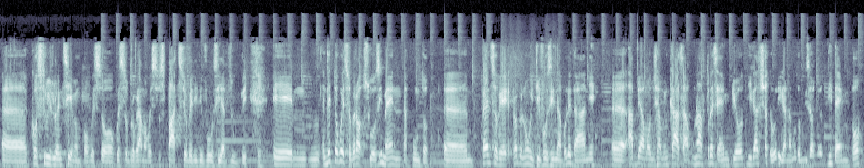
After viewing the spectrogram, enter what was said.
eh, costruirlo insieme un po' questo, questo, programma, questo spazio per i tifosi azzurri. Sì. E, ehm, detto questo però su Osimen appunto eh, penso che proprio noi tifosi napoletani eh, abbiamo diciamo, in casa un altro esempio di calciatori che hanno avuto bisogno di tempo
